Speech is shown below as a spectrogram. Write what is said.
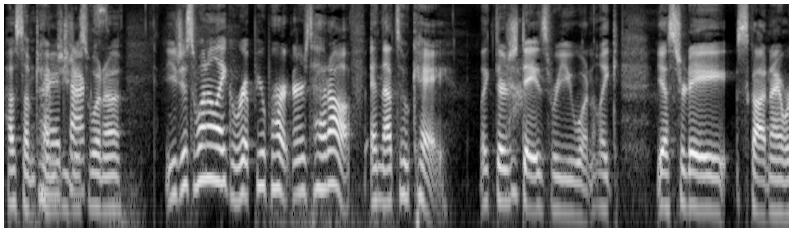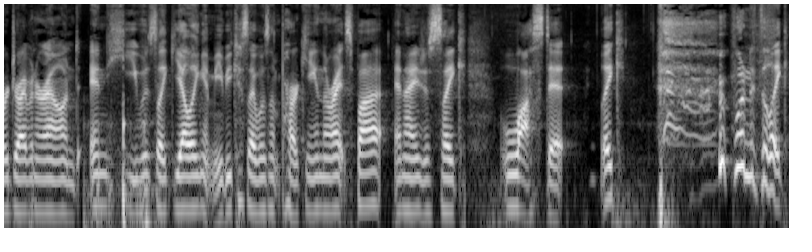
how sometimes you just want to you just want to like rip your partner's head off and that's okay. Like there's days where you want to like yesterday Scott and I were driving around and he was like yelling at me because I wasn't parking in the right spot and I just like lost it. Like wanted to like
